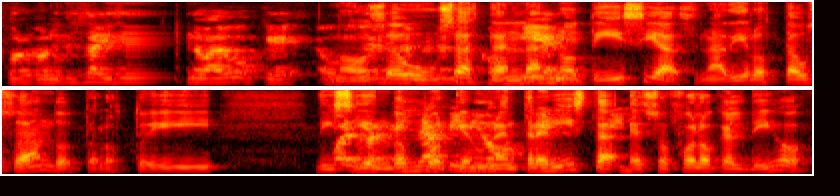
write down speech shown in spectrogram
porque ahorita está diciendo algo que. a No se usa, está en las noticias, nadie lo está usando, te lo estoy diciendo la porque en una entrevista es- eso fue lo que él dijo.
